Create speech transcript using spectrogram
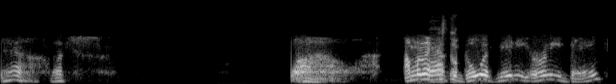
yeah, that's wow. I'm gonna have to go with maybe Ernie Banks.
